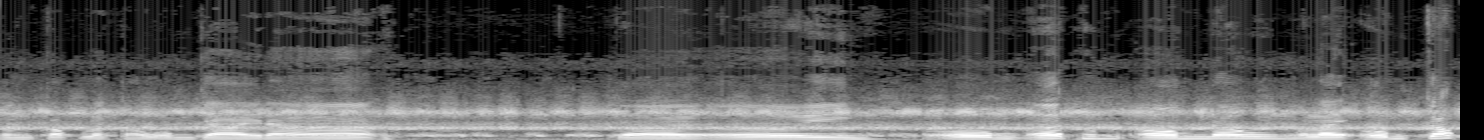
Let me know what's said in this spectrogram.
Con cóc là cậu ông trời đó. Trời ơi, ôm ếch không ôm đâu mà lại ôm cóc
